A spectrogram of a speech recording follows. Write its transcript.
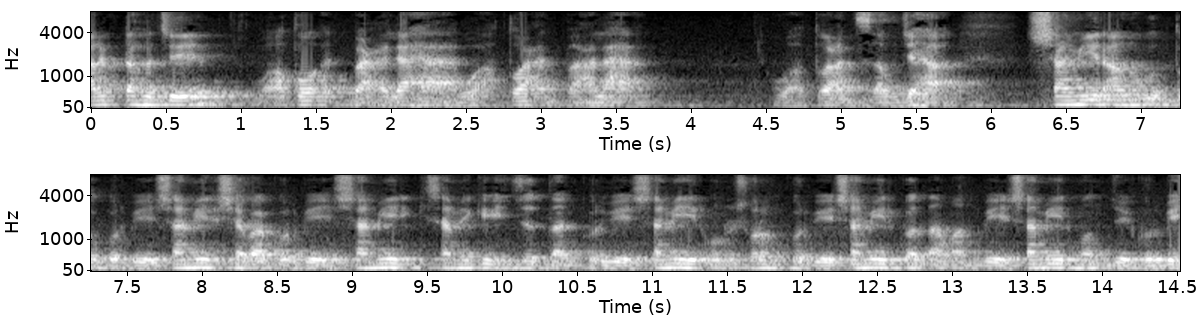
আরেকটা হচ্ছে ওয়াতাআত বা'লাহা ওয়াতাআত বা'লাহা ওয়াতাআত যাওজাহা। স্বামীর আনুগত্য করবে স্বামীর সেবা করবে স্বামীর স্বামীকে ইজ্জত দান করবে স্বামীর অনুসরণ করবে স্বামীর কথা মানবে স্বামীর মন জয় করবে।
